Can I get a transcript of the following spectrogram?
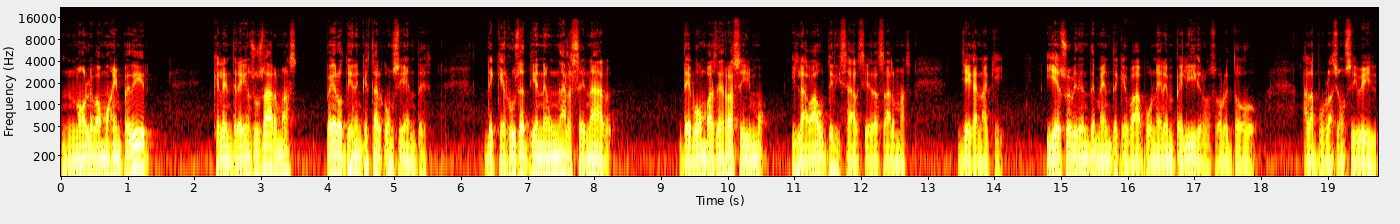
no le vamos a impedir que le entreguen sus armas, pero tienen que estar conscientes de que Rusia tiene un arsenal de bombas de racismo y la va a utilizar si esas armas llegan aquí. Y eso evidentemente que va a poner en peligro sobre todo a la población civil,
